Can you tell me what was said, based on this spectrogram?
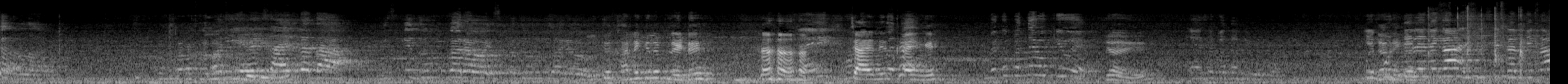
कलर और ये साइड था इसके जूम करो इसको जूम करो। इनके खाने के लिए प्लेट है। चाइनीज़ खाएँगे। को क्यों है है ये? ऐसे पता नहीं होगा ये पुट्टी लेने का ऐसे करने का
